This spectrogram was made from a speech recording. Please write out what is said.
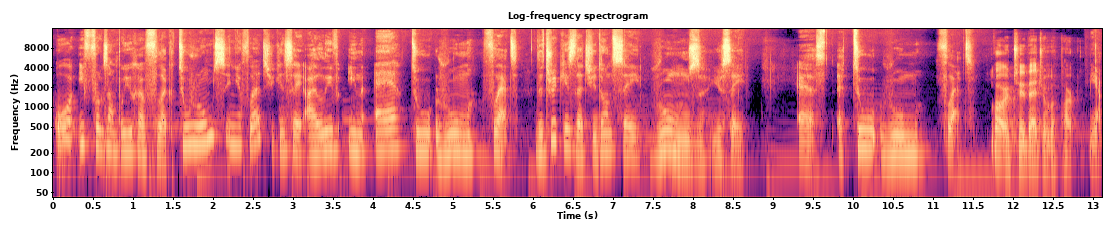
or if, for example, you have like two rooms in your flat, you can say, I live in a two room flat. The trick is that you don't say rooms, you say a, a two room flat. Or a two bedroom apartment. Yeah.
